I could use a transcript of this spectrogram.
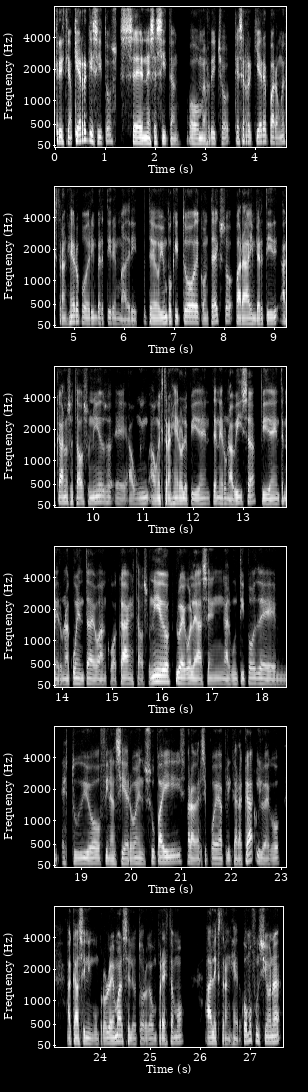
Cristian, ¿qué requisitos se necesitan, o mejor dicho, qué se requiere para un extranjero poder invertir en Madrid? Te doy un poquito de contexto. Para invertir acá en los Estados Unidos, eh, a, un, a un extranjero le piden tener una visa, piden tener una cuenta de banco acá en Estados Unidos, luego le hacen algún tipo de mm, estudio financiero en su país para ver si puede aplicar acá y luego acá sin ningún problema se le otorga un préstamo al extranjero. ¿Cómo funciona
